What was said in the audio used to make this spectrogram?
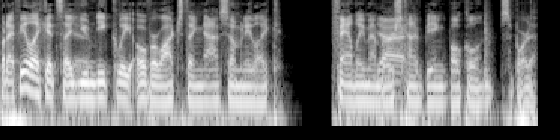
But I feel like it's a Yeah. uniquely Overwatch thing to have so many like family members Yeah. kind of being vocal and supportive.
